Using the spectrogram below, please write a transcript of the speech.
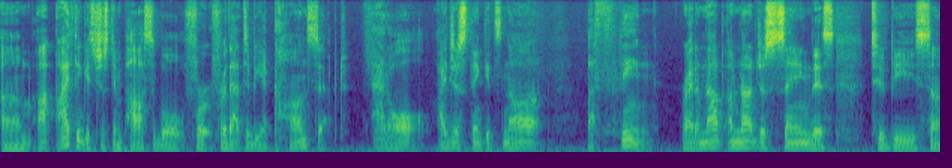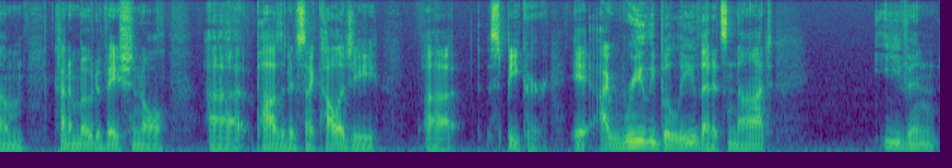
Um, I, I think it's just impossible for, for that to be a concept at all. I just think it's not a thing, right? I'm not, I'm not just saying this to be some kind of motivational, uh, positive psychology uh, speaker. It, I really believe that it's not even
